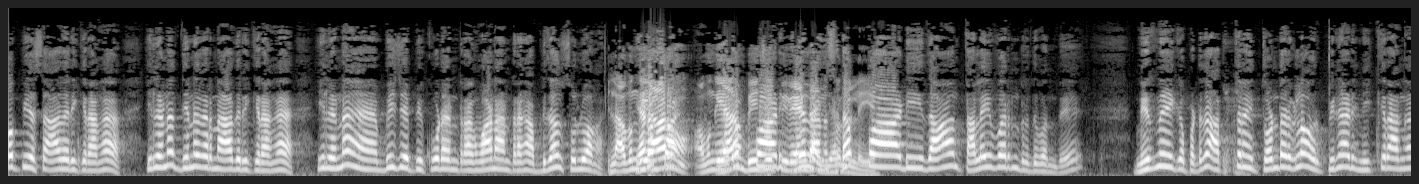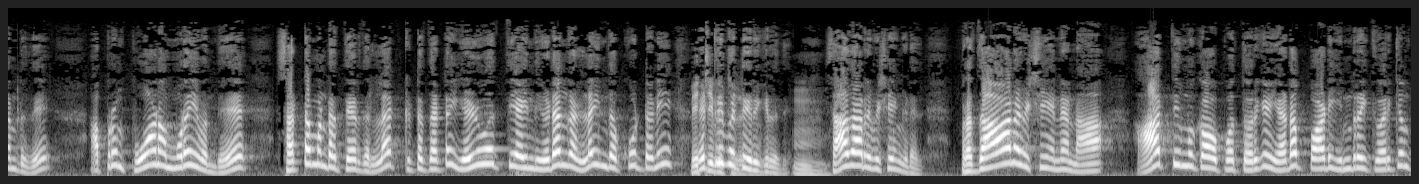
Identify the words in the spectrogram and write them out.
ஓபிஎஸ் ஆதரிக்கிறாங்க. இல்லைன்னா தினகரன் ஆதரிக்கிறாங்க. இல்லைன்னா பிஜேபி கூடன்றாங்க வானான்றாங்க. அப்படிதான் சொல்லுவாங்க. எடப்பாடி தான் தலைவர்ன்றது வந்து நிர்ணயிக்கப்பட்டது. அத்தனை தொண்டர்களும் அவர் பின்னாடி நிக்கிறாங்கன்றது. அப்புறம் போன முறை வந்து சட்டமன்ற தேர்தலில் கிட்டத்தட்ட 75 ஐந்து இடங்கள்ல இந்த கூட்டணி வெற்றி பெற்று. இருக்கிறது சாதாரண விஷயம் கிடையாது. பிரதான விஷயம் என்னன்னா அதிமுகவை பொறுத்த வரைக்கும் எடப்பாடி இன்றைக்கு வரைக்கும்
